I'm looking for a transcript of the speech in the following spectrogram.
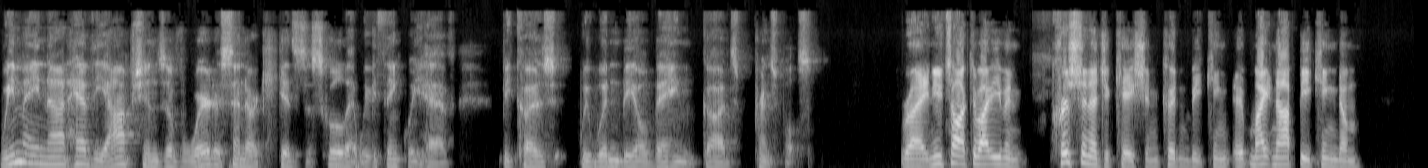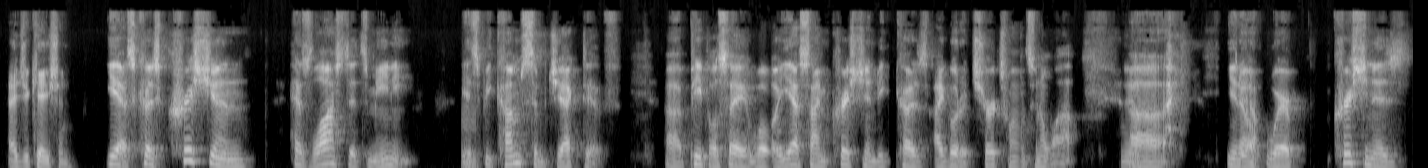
we may not have the options of where to send our kids to school that we think we have because we wouldn't be obeying God's principles. Right. And you talked about even Christian education couldn't be king it might not be kingdom education. Yes, because Christian has lost its meaning. Mm. It's become subjective. Uh, people say, well, yes, I'm Christian because I go to church once in a while. Yeah. Uh, you know, yeah. where Christian is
